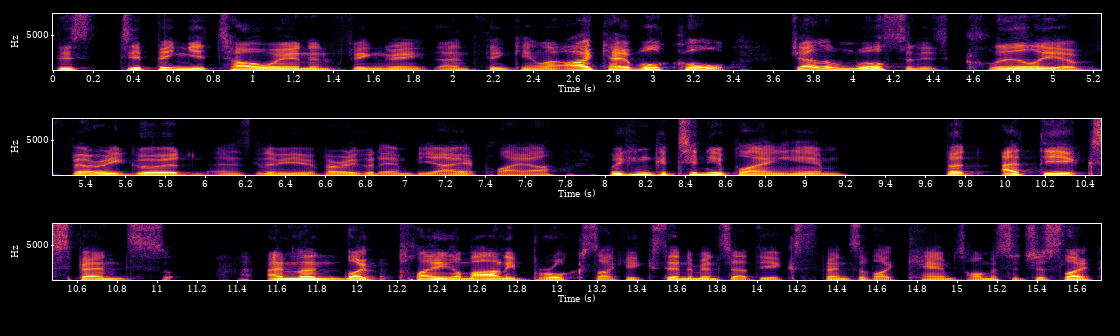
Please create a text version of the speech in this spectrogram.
this dipping your toe in and fingering and thinking like, okay, well, cool. Jalen Wilson is clearly a very good and is going to be a very good NBA player. We can continue playing him, but at the expense and then like playing Armoni Brooks like extended minutes at the expense of like Cam Thomas. It's just like,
